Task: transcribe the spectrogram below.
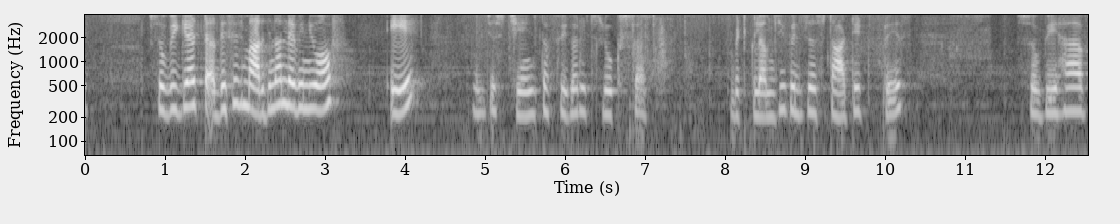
Okay. So, we get uh, this is marginal revenue of A, we will just change the figure. It looks uh, bit clumsy. We will just start it phrase. So, we have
